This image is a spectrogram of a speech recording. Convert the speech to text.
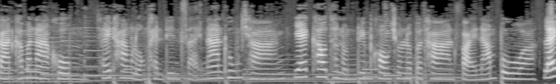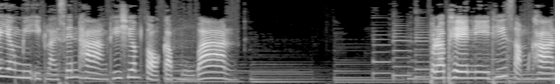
การคมนาคม ใช้ทางหลวงแผ่นดินสายน่านทุ่งช้าง แยกเข้าถนนริมคลองชลประทานฝ่ายน้ำปัว และยังมีอีกหลายเส้นทางที่เชื่อมต่อกับหมู่บ้าน ประเพณีที่สำคัญ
